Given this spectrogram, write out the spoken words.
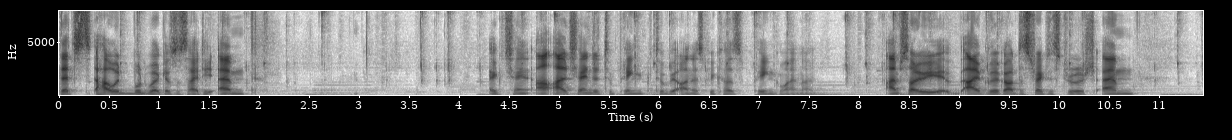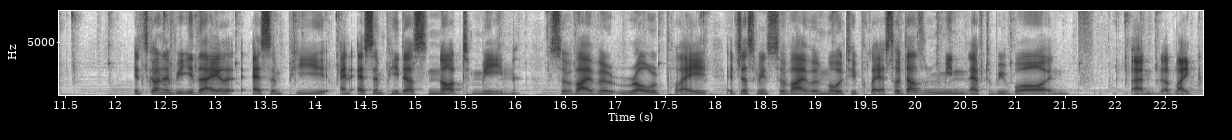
That's how it would work in society. Um, exchange. I'll, change it to pink to be honest, because pink. Why not? I'm sorry, I got distracted, Strush. Um, it's gonna be either SMP, and SMP does not mean survival roleplay. It just means survival multiplayer. So it doesn't mean have to be war and and uh, like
